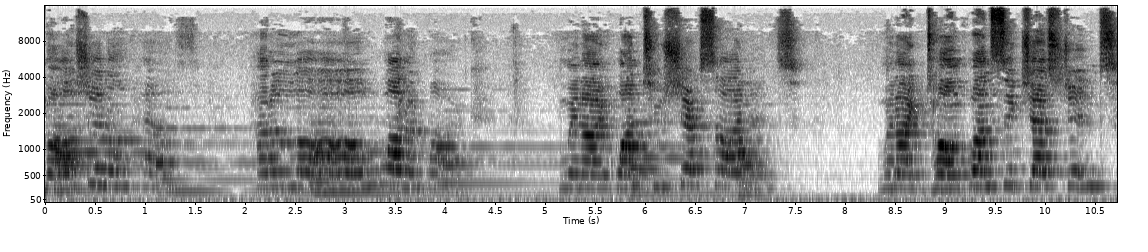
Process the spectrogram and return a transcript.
emotional health had a low watermark. When I want to share silence, when I don't want suggestions,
